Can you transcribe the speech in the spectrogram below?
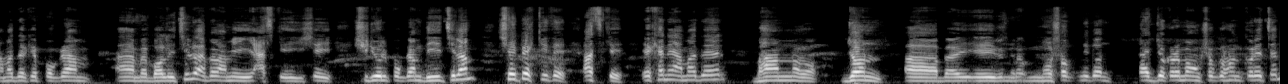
আমাদেরকে প্রোগ্রাম বলেছিল এবং আমি আজকে সেই শিডিউল প্রোগ্রাম দিয়েছিলাম। সেই প্রেক্ষিতে আজকে এখানে আমাদের বাহান্ন জন এই মশক নিধন কার্যক্রমে অংশগ্রহণ করেছেন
